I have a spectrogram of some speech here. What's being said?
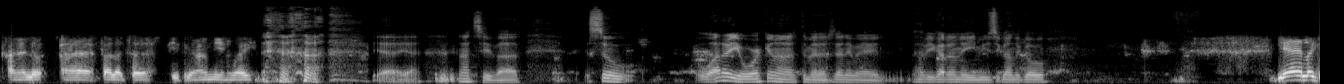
kind of look uh, fella to people around me in a way. yeah, yeah, not too bad. So, what are you working on at the minute? Anyway, have you got any music on the go? Yeah, like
